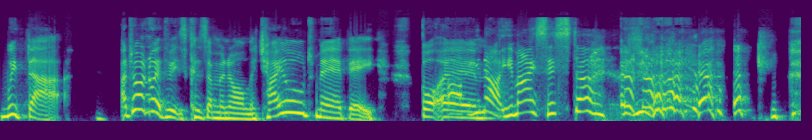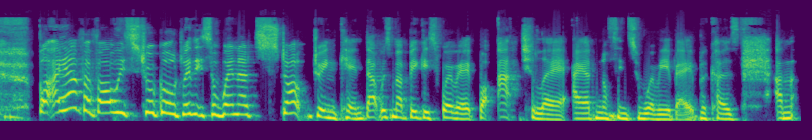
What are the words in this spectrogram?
with that. I don't know whether it's because I'm an only child, maybe, but um, oh, you're um, not. You're my sister. but I have. I've always struggled with it. So when I stopped drinking, that was my biggest worry. But actually, I had nothing to worry about because I'm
